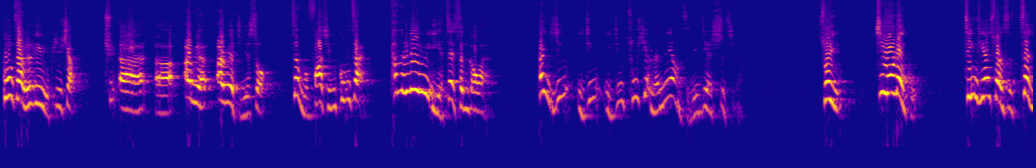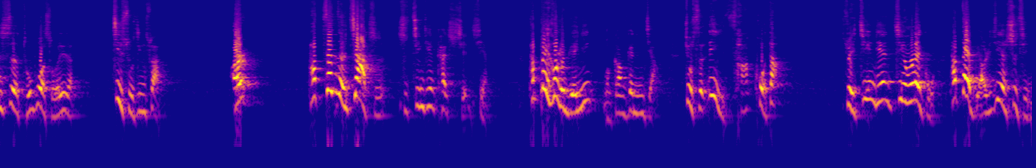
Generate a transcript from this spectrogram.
公债的利率，譬如像去呃呃二月二月底的时候，政府发行公债，它的利率也在升高啊，它已经已经已经出现了那样子的一件事情啊。所以金融类股今天算是正式突破所谓的技术精算，而它真正的价值是今天开始显现。它背后的原因，我刚跟你讲，就是利差扩大。所以今天金融类股它代表了一件事情：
